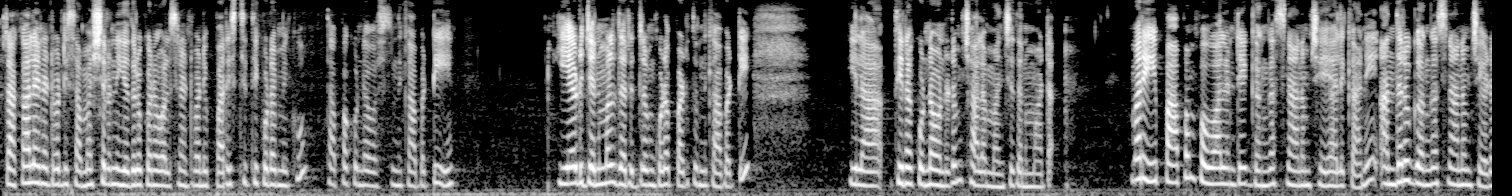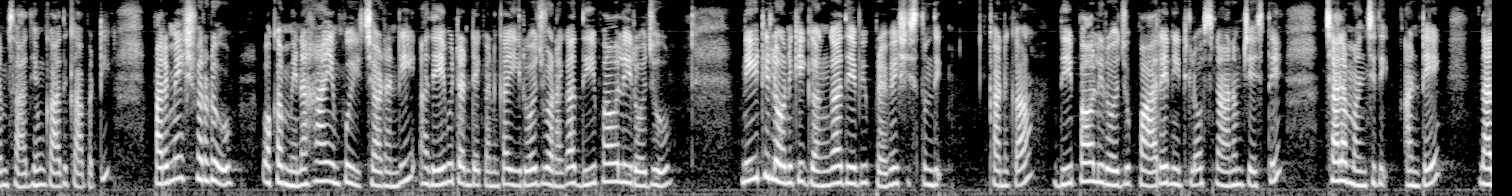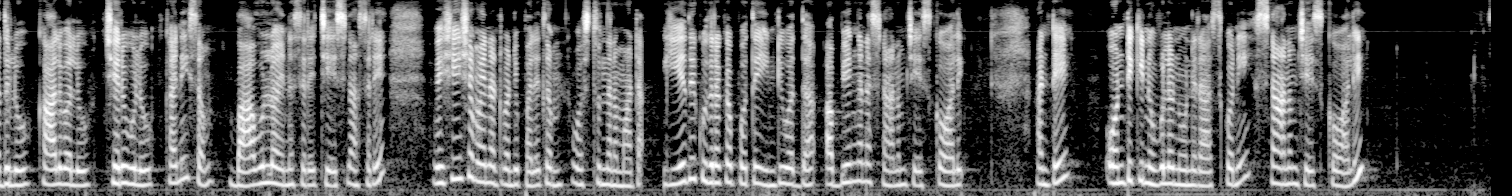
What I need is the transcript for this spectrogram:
రకాలైనటువంటి సమస్యలను ఎదుర్కొనవలసినటువంటి పరిస్థితి కూడా మీకు తప్పకుండా వస్తుంది కాబట్టి ఏడు జన్మల దరిద్రం కూడా పడుతుంది కాబట్టి ఇలా తినకుండా ఉండడం చాలా మంచిదన్నమాట. మరి పాపం పోవాలంటే గంగ స్నానం చేయాలి కానీ అందరూ గంగ స్నానం చేయడం సాధ్యం కాదు కాబట్టి పరమేశ్వరుడు ఒక మినహాయింపు ఇచ్చాడండి. అదేమిటంటే కనుక ఈరోజు అనగా దీపావళి రోజు నీటిలోనికి గంగాదేవి ప్రవేశిస్తుంది. కనుక దీపావళి రోజు పారే నీటిలో స్నానం చేస్తే చాలా మంచిది. అంటే నదులు కాలువలు చెరువులు కనీసం బావుల్లో అయినా సరే చేసినా సరే విశేషమైనటువంటి ఫలితం వస్తుందన్నమాట. ఏది కుదరకపోతే ఇంటి వద్ద అభ్యంగన స్నానం చేసుకోవాలి. అంటే ఒంటికి నువ్వుల నూనె రాసుకొని స్నానం చేసుకోవాలి.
